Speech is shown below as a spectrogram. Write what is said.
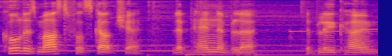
Calder's masterful sculpture, Le Peigne Bleu, the Blue Comb,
